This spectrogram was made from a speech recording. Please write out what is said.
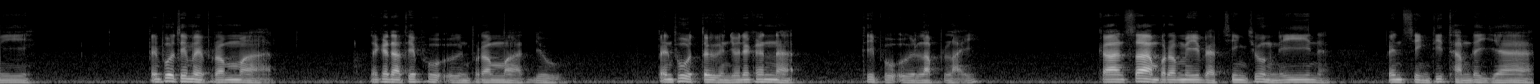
มี เป็นผู้ที่ไม่ประมาท ในขณะที่ผู้อื่นประมาทอยู่ เป็นผู้ตื่นอยู่ในขณะที่ผู้อื่นหลับไหล การสร้างบารมีแบบชิงช่วงนี้นะ่ะเป็นสิ่งที่ทำได้ยาก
